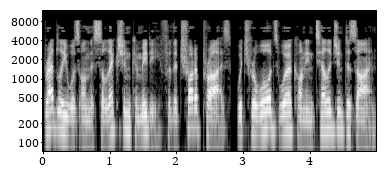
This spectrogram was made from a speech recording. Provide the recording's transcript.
Bradley was on the selection committee for the Trotter Prize, which rewards work on intelligent design.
